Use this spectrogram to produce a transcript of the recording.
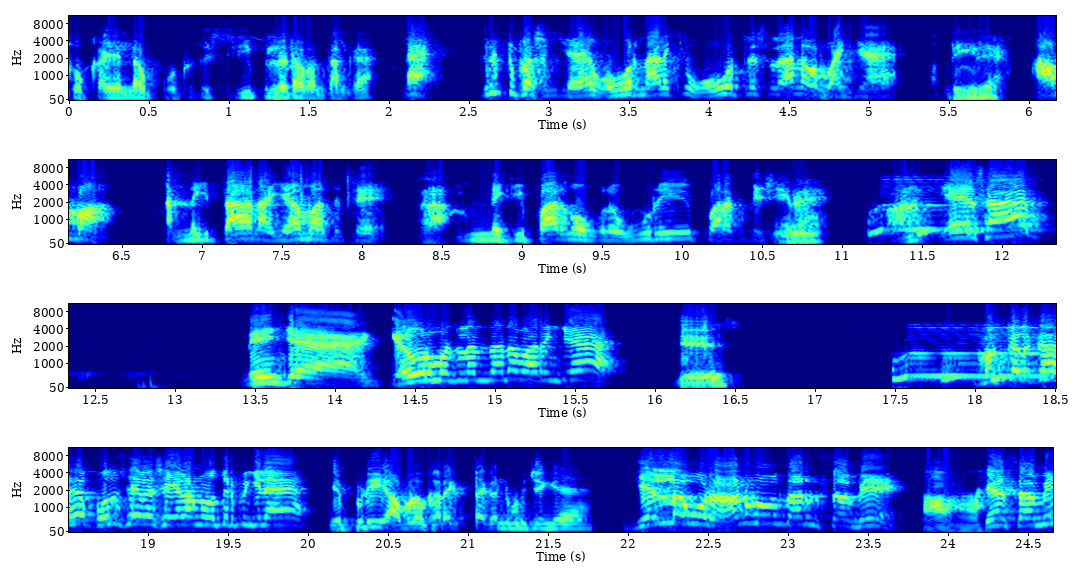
சொக்காய் எல்லாம் போட்டுட்டு சீப்லடா வந்தாங்க. திருட்டு பசங்க. ஒவ்வொரு நாளைக்கும் ஒவ்வொரு ட்ரெஸ்ல தானே வருவாங்க. அப்படிங்கிற? ஆமா. அன்னைக்கு தான் நான் ஏமாந்துட்டேன் இன்னைக்கு பாருங்க உங்களை ஊரே பாராட்டு செய்யறேன் ஏன் சார்? நீங்க கவர்மெண்ட்ல இருந்து தானே வரீங்க? எஸ் மக்களுக்காக பொது சேவை செய்யலாம்னு வந்திருப்பீங்களே. எப்படி அவ்வளவு கரெக்டா கண்டுபிடிச்சீங்க? எல்லாம் ஒரு அனுபவம் தானுங்க சாமி. ஆஹா. ஏன் சாமி?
